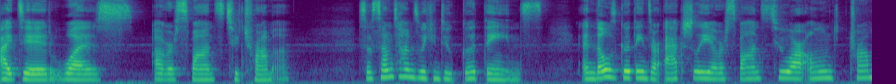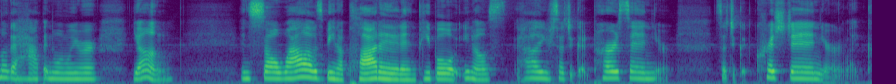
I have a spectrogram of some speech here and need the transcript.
I did was a response to trauma. So sometimes we can do good things, and those good things are actually a response to our own trauma that happened when we were young. And so while I was being applauded and people, you know, oh, you're such a good person, you're such a good Christian, you're like,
